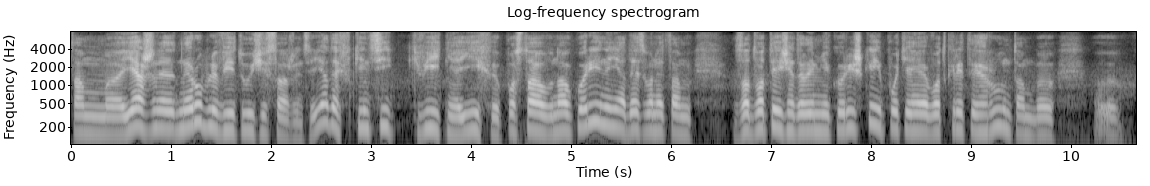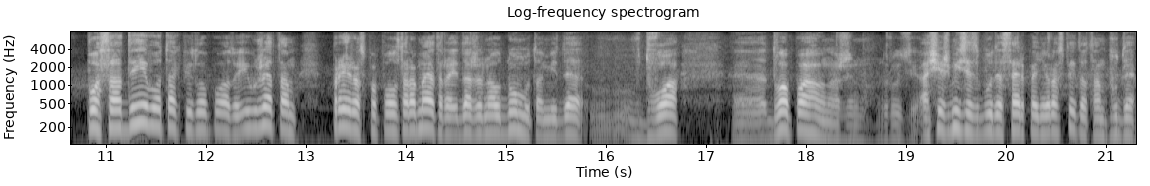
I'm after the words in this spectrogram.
там, е, я ж не, не роблю вегетуючі саджанці. Я десь в кінці квітня їх поставив на укорінення, десь вони там за два тижні дали мені корішки, і потім я в відкритий ґрунт там е, посадив отак під лопату, і вже там прирост по полтора метра, і навіть на одному там іде в два. е, Два пагона друзі. А ще ж місяць буде серпень рости, то там буде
